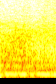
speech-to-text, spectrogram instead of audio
Peace.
